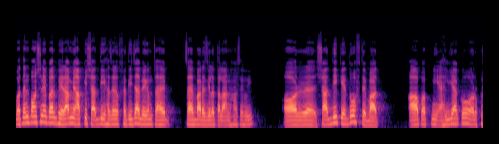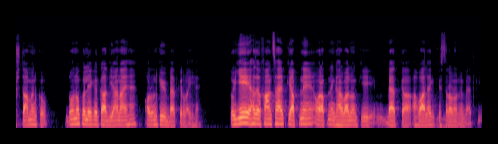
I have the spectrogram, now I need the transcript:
वतन पहुँचने पर भेरा में आपकी शादी हज़रत खदीजा बेगम साहब, साहिबा रज़ी तह से हुई। और शादी के दो हफ़्ते बाद आप अपनी अहलिया को और खुशदामन को, दोनों को लेकर कादियान आए हैं और उनकी भी बैत करवाई है। तो ये हज़रत ख़ान साहब के अपने और अपने घर वालों की बैत का अहवाल है कि किस तरह उन्होंने बैत की।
